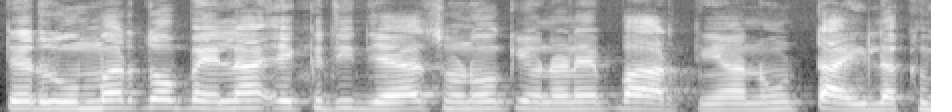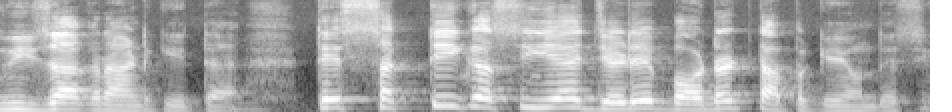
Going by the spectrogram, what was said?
ਤੇ ਰੂਮਰ ਤੋਂ ਪਹਿਲਾਂ ਇੱਕ ਚੀਜ਼ ਇਹ ਸੁਣੋ ਕਿ ਉਹਨਾਂ ਨੇ ਭਾਰਤੀਆਂ ਨੂੰ 2.5 ਲੱਖ ਵੀਜ਼ਾ ਗ੍ਰਾਂਟ ਕੀਤਾ ਹੈ। ਤੇ ਸਖਤੀ ਕਸੀ ਹੈ ਜਿਹੜੇ ਬਾਰਡਰ ਟੱਪ ਕੇ ਆਉਂਦੇ ਸੀ।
